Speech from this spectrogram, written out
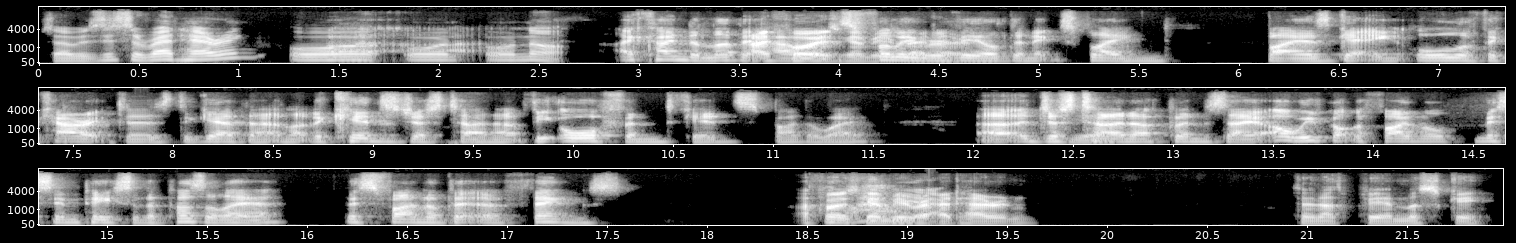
so is this a red herring or Uh, or or not? I kind of love it I how thought it it's fully red herring. revealed and explained by us getting all of the characters together. And like the kids just turn up, the orphaned kids, by the way, uh, just Yeah. turn up and say, "Oh, we've got the final missing piece of the puzzle here. This final bit of things." I thought it was going to be Wow. a red herring. Turned out to be a muskie.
